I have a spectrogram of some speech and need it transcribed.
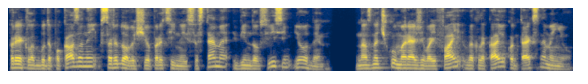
Приклад буде показаний в середовищі операційної системи Windows 8 і 1. На значку мережі Wi-Fi викликаю контекстне меню.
